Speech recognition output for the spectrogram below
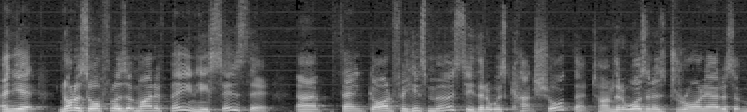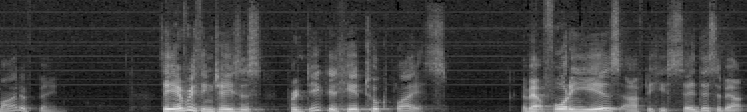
And yet, not as awful as it might have been. He says there, uh, thank God for his mercy that it was cut short that time, that it wasn't as drawn out as it might have been. See, everything Jesus predicted here took place. About 40 years after he said this, about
